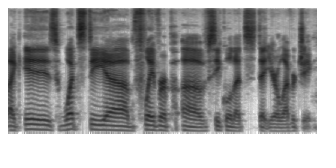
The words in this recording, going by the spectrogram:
like, is what's the uh, flavor of SQL that's that you're leveraging?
